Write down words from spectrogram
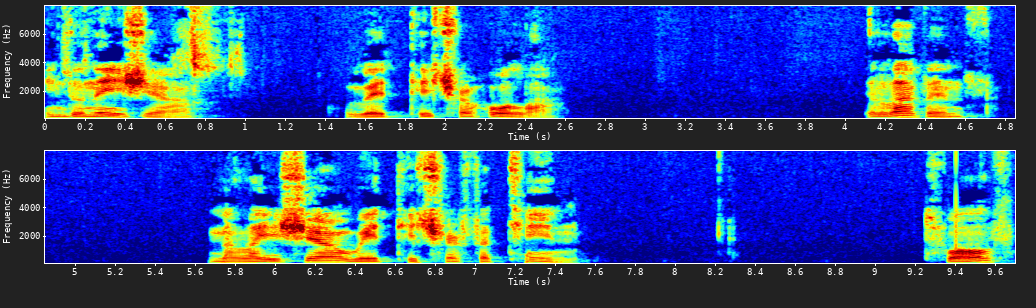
Indonesia with teacher Hola. Eleventh, Malaysia with teacher Fatin. 12.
